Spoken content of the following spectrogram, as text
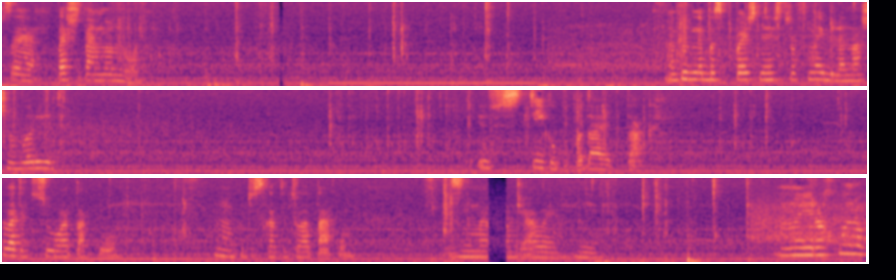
все, перший тайм 0-0. А тут небезпечний штрафний біля наших воріт. І в стійку попадає так. Давайте цю атаку. Ну, хочу сказати цю атаку. Знімемо, але ні. Ну і рахунок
